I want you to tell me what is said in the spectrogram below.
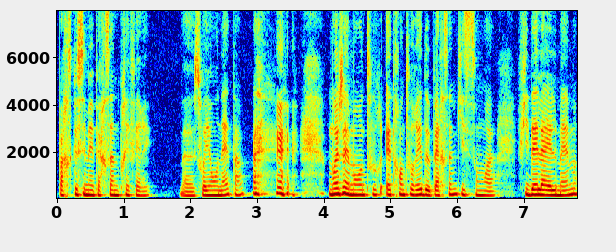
parce que c'est mes personnes préférées. Euh, soyons honnêtes. Hein. Moi, j'aime être entourée de personnes qui sont euh, fidèles à elles-mêmes,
